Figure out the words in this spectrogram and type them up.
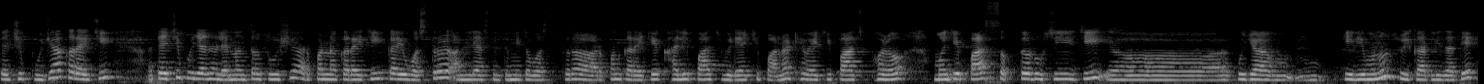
त्याची पूजा करायची. त्याची पूजा झाल्यानंतर तुळशी अर्पण करायची. काही वस्त्र आणले असतील तुम्ही तर वस्त्र अर्पण करायचे. खाली पाच विड्याची पानं ठेवायची पाच फळं म्हणजे पाच सप्त ऋषीची पूजा केली म्हणून स्वीकारली जाते.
